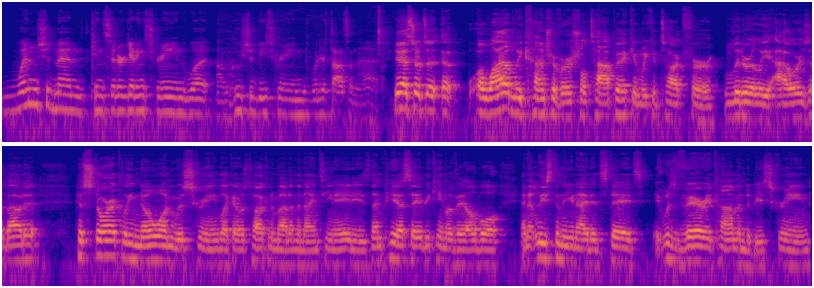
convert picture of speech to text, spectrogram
When should men consider getting screened? What, um, who should be screened? What are your thoughts on that? Yeah, so it's a, a, a wildly controversial topic, and we could talk for literally hours about it. Historically, no one was screened, like I was talking about in the 1980s. Then PSA became available, and at least in the United States, it was very common to be screened.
